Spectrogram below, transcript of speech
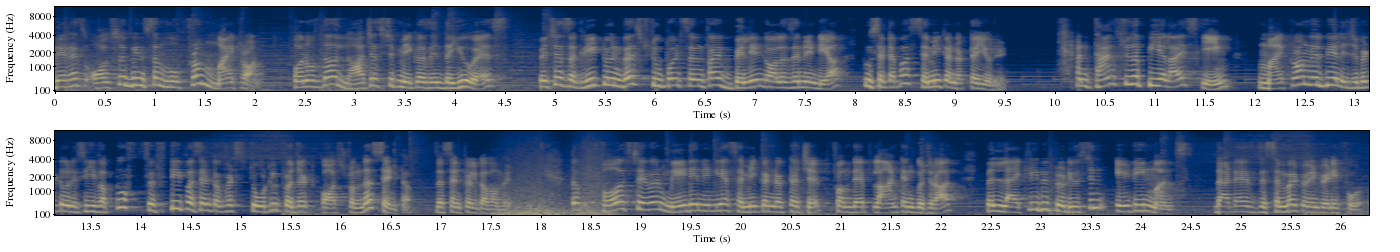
there has also been some hope from Micron, one of the largest chip makers in the US, which has agreed to invest $2.75 billion in India to set up a semiconductor unit. And thanks to the PLI scheme, Micron will be eligible to receive up to 50% of its total project cost from the center, the central government. The first ever made in India semiconductor chip from their plant in Gujarat will likely be produced in 18 months, that is December 2024.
